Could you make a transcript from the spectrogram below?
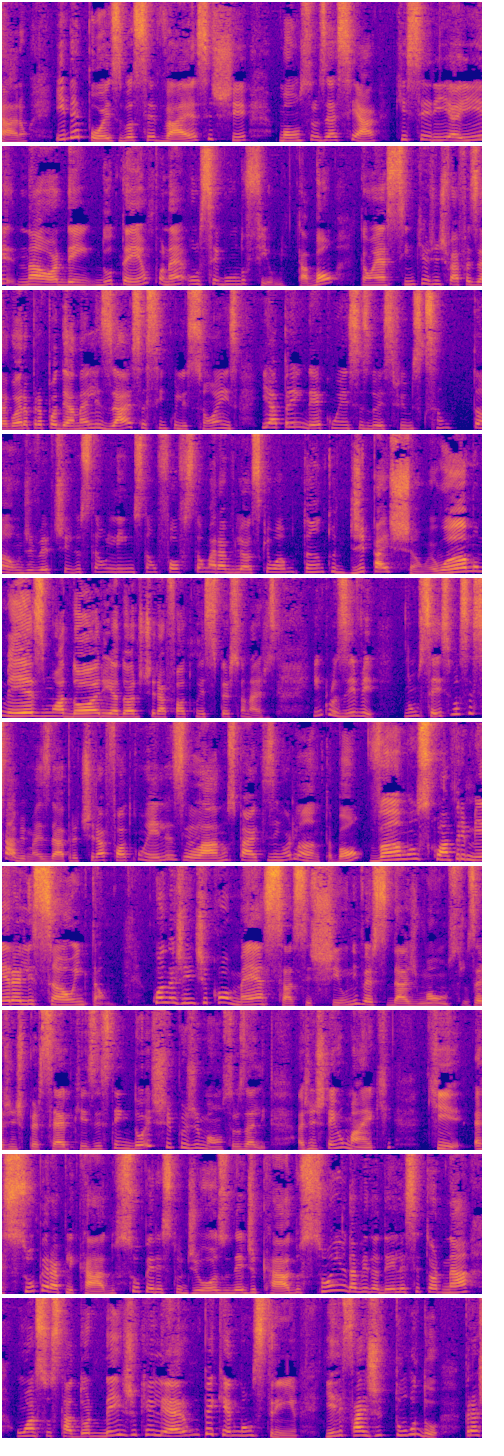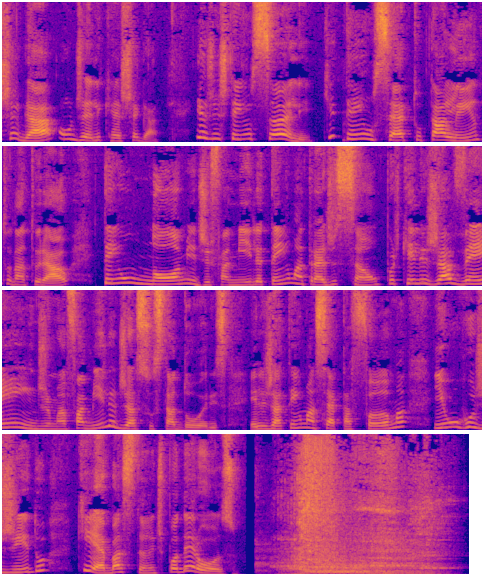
e depois você vai assistir Monstros S.A., que seria aí na ordem do tempo, né, o segundo filme, tá bom? Então é assim que a gente vai fazer agora para poder analisar essas cinco lições e aprender com esses dois filmes que são tão divertidos, tão lindos, tão fofos, tão maravilhosos que eu amo tanto de paixão. Eu amo mesmo, adoro e adoro tirar foto com esses personagens. Inclusive, não sei se você sabe, mas dá para tirar foto com eles lá nos parques em Orlando, tá bom? Vamos com a primeira lição então. Quando a gente começa a assistir Universidade Monstros, a gente percebe que existem dois tipos de monstros ali. A gente tem o Mike, que é super aplicado, super estudioso, dedicado. O sonho da vida dele é se tornar um assustador desde que ele era um pequeno monstrinho. E ele faz de tudo para chegar onde ele quer chegar. E a gente tem o Sully, que tem um certo talento natural, tem um nome de família, tem uma tradição, porque ele já vem de uma família de assustadores. Ele já tem uma certa fama e um rugido que é bastante poderoso.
